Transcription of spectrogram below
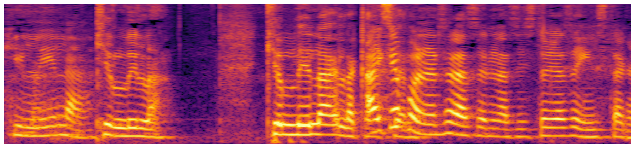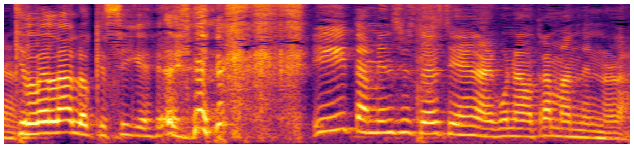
Kilila. Kilila. Kilila, la Hay canción. que ponérselas en las historias de Instagram. Kilila, lo que sigue. Y también si ustedes tienen alguna otra, mándenosla.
